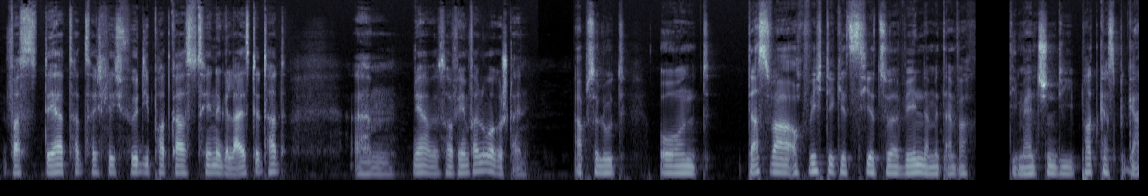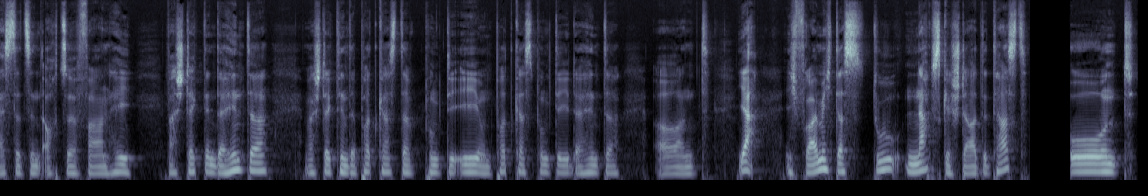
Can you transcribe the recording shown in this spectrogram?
was der tatsächlich für die Podcast-Szene geleistet hat. Ähm, ja, ist auf jeden Fall ein Urgestein. Absolut. Und das war auch wichtig jetzt hier zu erwähnen, damit einfach die Menschen, die Podcast begeistert sind, auch zu erfahren, hey, was steckt denn dahinter? Was steckt hinter podcaster.de und podcast.de dahinter? Und ja, ich freue mich, dass du NAPS gestartet hast. Und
